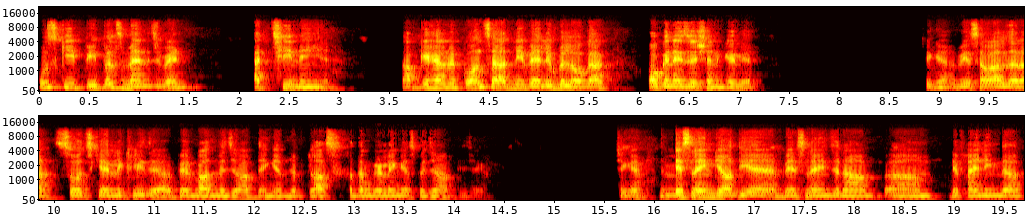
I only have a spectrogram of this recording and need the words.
उसकी पीपल्स मैनेजमेंट अच्छी नहीं है। तो आपके ख्याल में कौन सा आदमी वैल्यूबल होगा ऑर्गेनाइजेशन के लिए? ठीक है? अब ये सवाल जरा सोच के लिख लीजिए और फिर बाद में जवाब देंगे। हम जब क्लास खत्म कर लेंगे, इस पर जवाब दीजिएगा। ठीक है? बेस लाइन क्या होती है? बेस लाइन जनाब defining the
